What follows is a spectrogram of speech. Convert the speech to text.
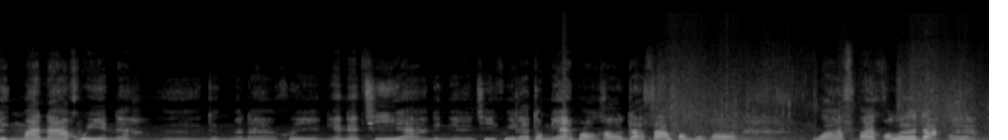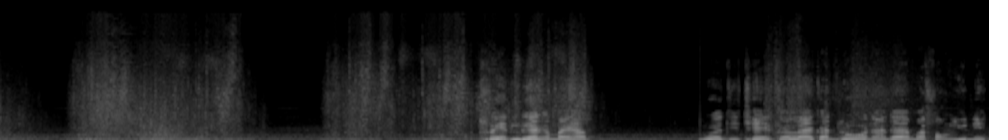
ดึงมานาควีนนะดึงมานาควีนเอเนจีฮะ ดึงเอเนจีควีนแล้วตรงเนี้ยพอเขาทราบข้อมูลก็วางสปายคอลเลอร์ดักไว้แล้ว รดเลือดกันไปครับด้วยที่เทรดก็แลกกับโดรนนะ ได้มา 2 ยูนิต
